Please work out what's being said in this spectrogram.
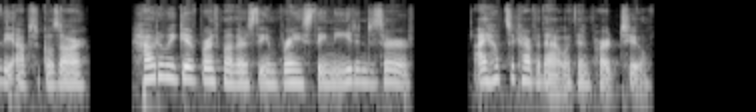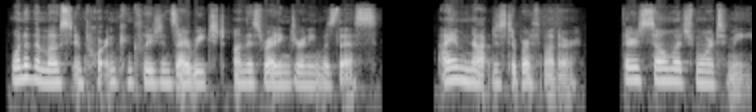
the obstacles are, how do we give birth mothers the embrace they need and deserve? I hope to cover that within part two. One of the most important conclusions I reached on this writing journey was this I am not just a birth mother. There is so much more to me.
